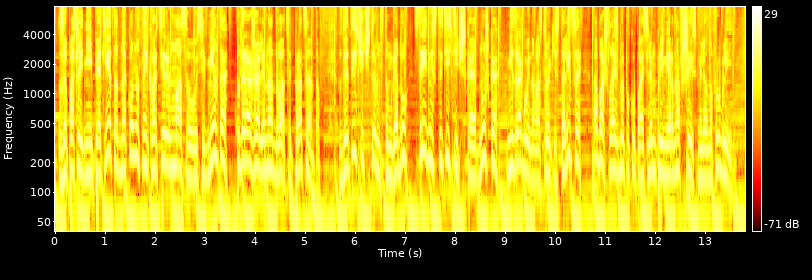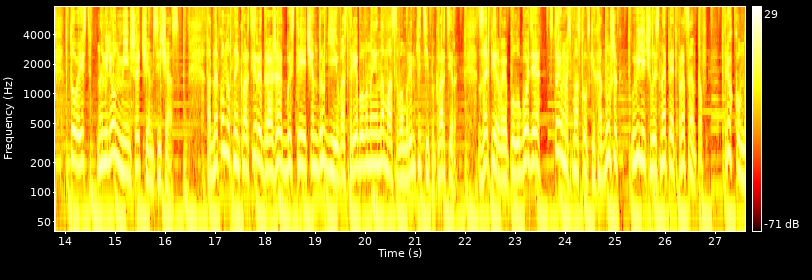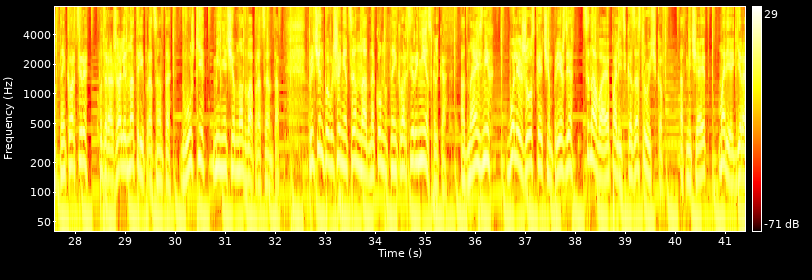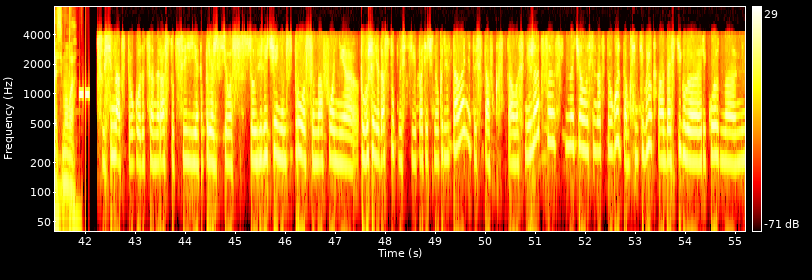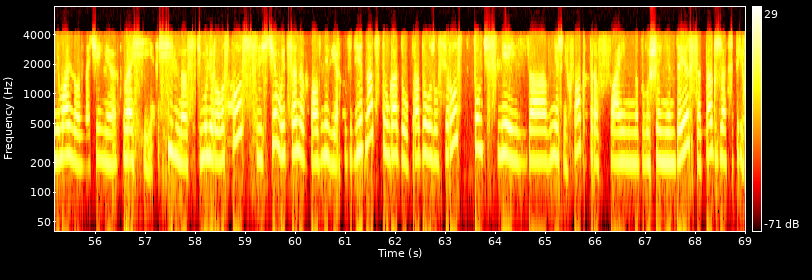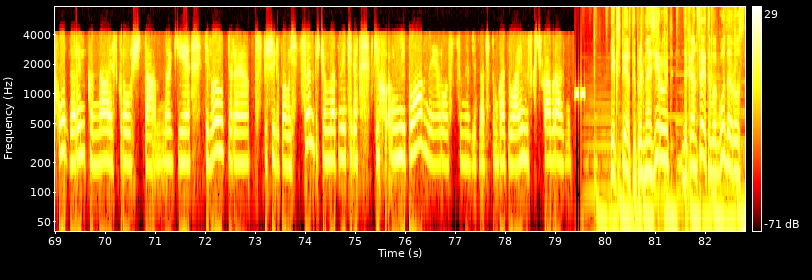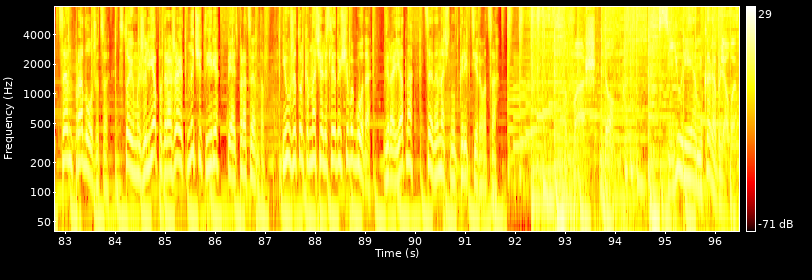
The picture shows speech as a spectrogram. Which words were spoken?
За последние пять лет однокомнатные квартиры массового сегмента подорожали на 20%. В 2014 году среднестатистическая однушка недорогой новостройки столицы обошлась бы покупателям примерно в 6 миллионов рублей. То есть на миллион меньше, чем сейчас. Однокомнатные квартиры дорожают быстрее, чем другие востребованные на массовом рынке типы квартир. За первое полугодие стоимость московских однушек увеличилась на 5%. Трехкомнатные квартиры подорожали на 3%, двушки – менее чем на 2%. Причин повышения цен на однокомнатные квартиры несколько. Одна из них – более жесткая, чем прежде, ценовая политика застройщиков, отмечает Мария Герасимова. С 2018 года цены растут в связи, прежде всего, с увеличением спроса на фоне повышения доступности ипотечного кредитования, то есть ставка стала снижаться с начала 2018 года, там к сентябрю достигла рекордно минимального значения в России. Сильно стимулировала спрос, в связи с чем и цены ползли вверх. В 2019 году продолжился рост том числе из-за внешних факторов, а именно повышения НДС, а также перехода рынка на эскроу счета. Многие девелоперы спешили повысить цены, причем мы отметили таких не плавный рост цены в 2019 году, а именно скачкообразный. Эксперты прогнозируют, до конца этого года рост цен продолжится. Стоимость жилья подорожает на 4-5%. И уже только в начале следующего года, вероятно, цены начнут корректироваться. Ваш дом с Юрием Кораблевым.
